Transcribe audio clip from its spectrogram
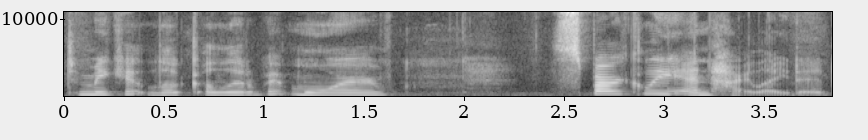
to make it look a little bit more sparkly and highlighted.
